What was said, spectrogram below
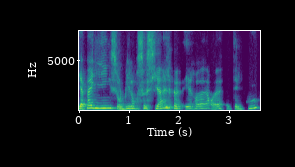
a pas une ligne sur le bilan social, erreur, tel coup.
